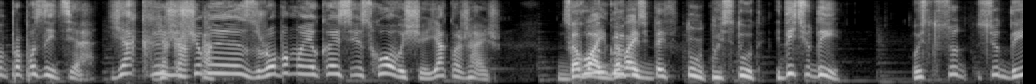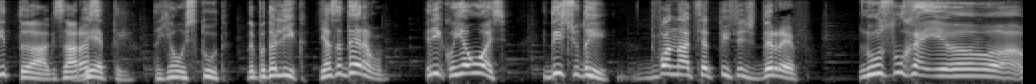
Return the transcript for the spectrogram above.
е, пропозиція. Як е, Яка? що ми зробимо якесь сховище? Як вважаєш? Давай, схованку давай якусь? десь тут. Ось тут. Іди сюди. Ось сю- сюди, так. Зараз. Де ти? Та я ось тут. неподалік. Я за деревом. Ріко, я ось. Іди сюди. 12 тисяч дерев. Ну, слухай, е,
